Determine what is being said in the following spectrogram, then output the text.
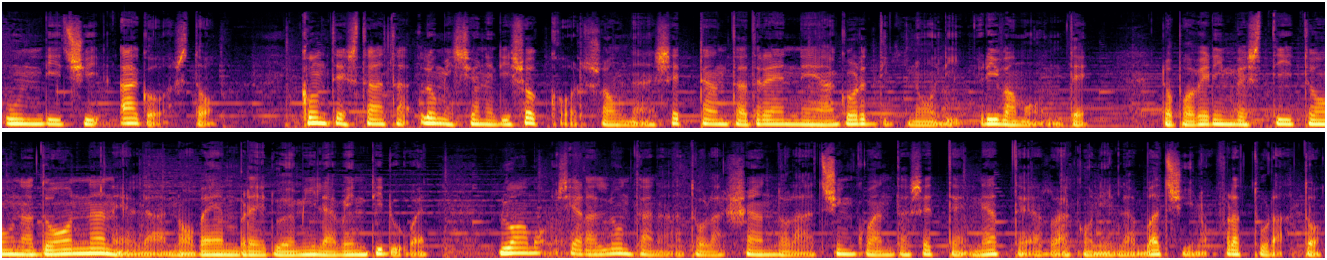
11 agosto. Contestata l'omissione di soccorso a un 73enne a Gordino di Rivamonte. Dopo aver investito una donna nel novembre 2022, l'uomo si era allontanato lasciando la 57enne a terra con il bacino fratturato.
